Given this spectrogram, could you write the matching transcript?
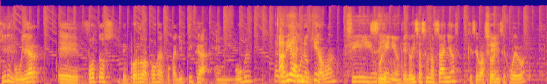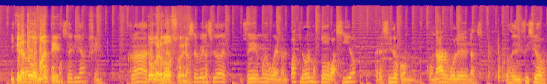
¿Quieren googlear eh, fotos de Córdoba post-apocalíptica en Google? Había Hay uno, un ¿quién? chabón Sí, un Sí, genio. que lo hizo hace unos años, que se basó Sí. en ese juego. Y que Era todo mate. ¿Cómo sería? Sí. Claro. Todo verdoso cómo era. se ve la ciudad de... Sí, muy bueno. El patio Olmos todo vacío, crecido con, con árboles, las, los edificios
